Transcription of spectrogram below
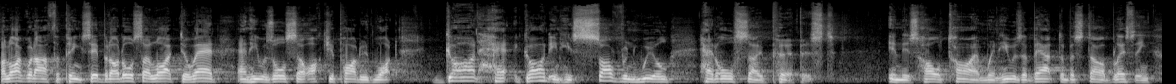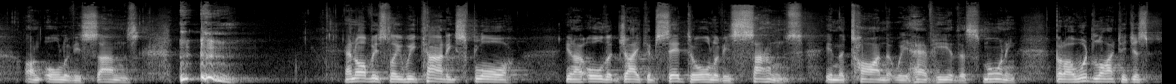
I like what Arthur Pink said, but I'd also like to add, and he was also occupied with what God, had, God in his sovereign will had also purposed in this whole time when he was about to bestow a blessing on all of his sons. and obviously, we can't explore you know, all that Jacob said to all of his sons in the time that we have here this morning. But I would like to just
